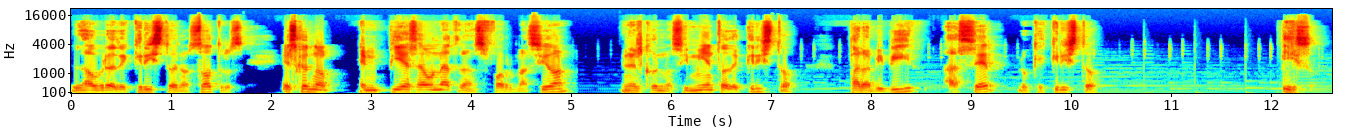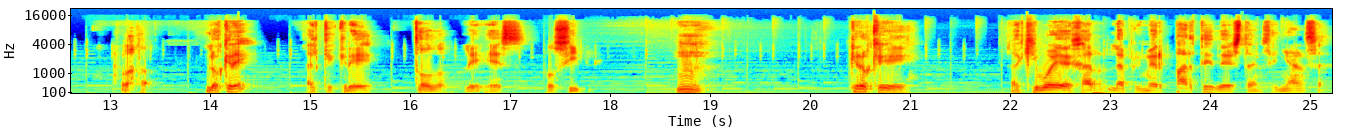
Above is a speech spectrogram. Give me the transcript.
la obra de Cristo en nosotros, es cuando empieza una transformación en el conocimiento de Cristo para vivir, hacer lo que Cristo hizo. ¿Lo cree? Al que cree, todo le es posible. Mm. Creo que aquí voy a dejar la primera parte de esta enseñanza.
